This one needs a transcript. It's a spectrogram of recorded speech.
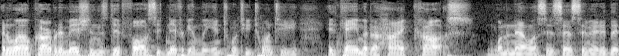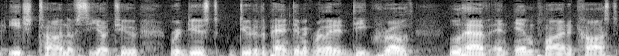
And while carbon emissions did fall significantly in 2020, it came at a high cost. One analysis estimated that each ton of CO2 reduced due to the pandemic related degrowth will have an implied cost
